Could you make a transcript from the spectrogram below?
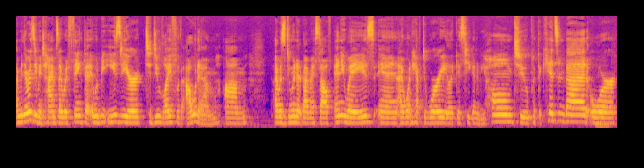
I mean, there was even times I would think that it would be easier to do life without him. Um, I was doing it by myself anyways, and I wouldn't have to worry like, is he going to be home to put the kids in bed, or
